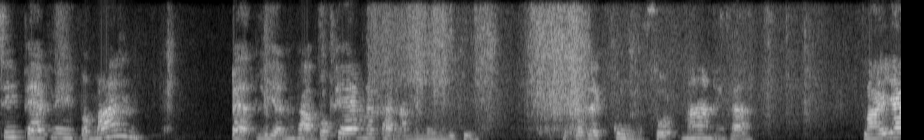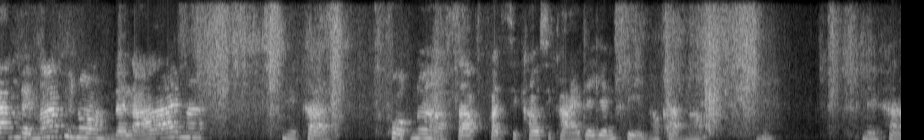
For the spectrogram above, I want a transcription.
สี่แพ็คนี่ประมาณแปดเหรียญค่ะบ่แพงนะคะนังมูอยู่ที่แล้วก็ได้กุ้งสดมากเลยค่ะ หลายอย่างได้มากพี่น้องได้หลายมาก นี่ค่ะ พวกเนื้อซับกัดสิเขาสิขายแต่ยังสีเนาะค่ะเนาะนี่นี่ค่ะ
